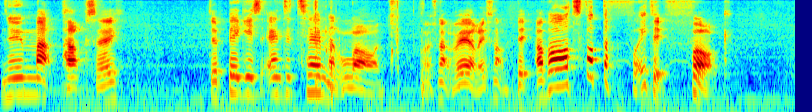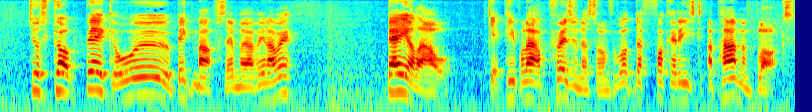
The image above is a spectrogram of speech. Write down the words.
New map pack, see? Eh? The biggest entertainment lodge. Well, it's not really. It's not big. All, it's what the fuck is it? Fuck. Just got big. Ooh, big maps then we're having, are we? Bailout. Get people out of prison or something. What the fuck are these apartment blocks?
